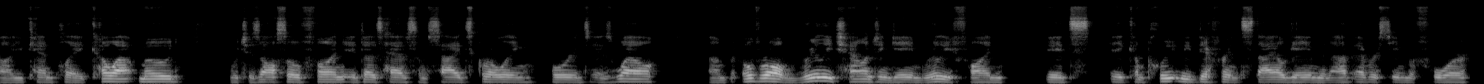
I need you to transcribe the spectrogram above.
Uh, you can play co op mode, which is also fun. It does have some side scrolling boards as well. Um, but overall, really challenging game, really fun. It's a completely different style game than I've ever seen before.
